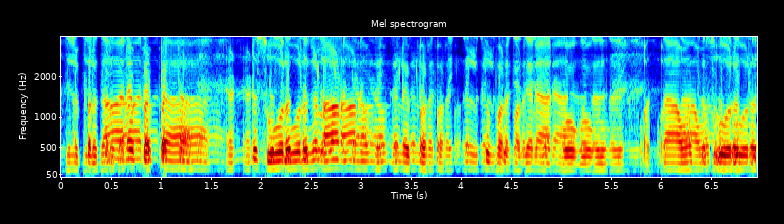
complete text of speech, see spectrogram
അതിൽ പ്രധാനപ്പെട്ട രണ്ട് സൂറത്തുകളാണ് ഞാൻ നിങ്ങളെ നിങ്ങൾക്ക് പറഞ്ഞു തരാൻ പോകുന്നത്. ഒന്നാമത്തെ സൂറത്ത്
